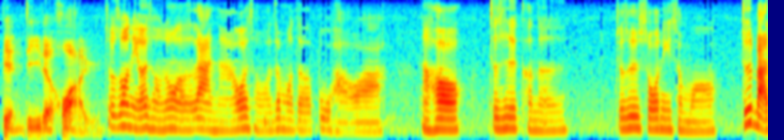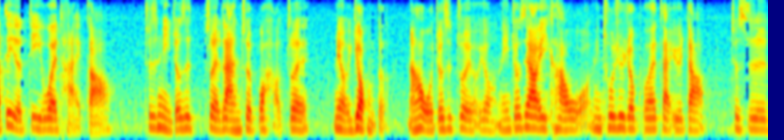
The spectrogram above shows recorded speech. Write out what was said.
贬低的话语，就说你为什么那么烂啊？为什么这么的不好啊？然后就是可能就是说你什么，就是把自己的地位抬高，就是你就是最烂、最不好、最没有用的，然后我就是最有用，你就是要依靠我，你出去就不会再遇到就是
